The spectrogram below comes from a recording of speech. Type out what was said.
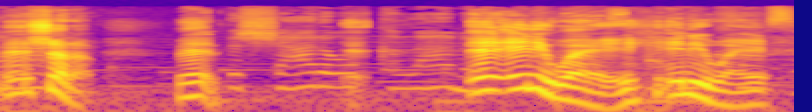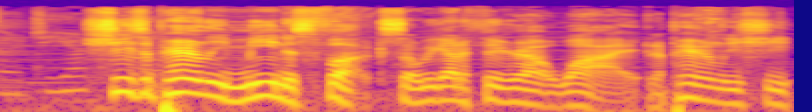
Man, shut up. Man. And anyway, anyway, she's apparently mean as fuck, so we gotta figure out why. And apparently she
